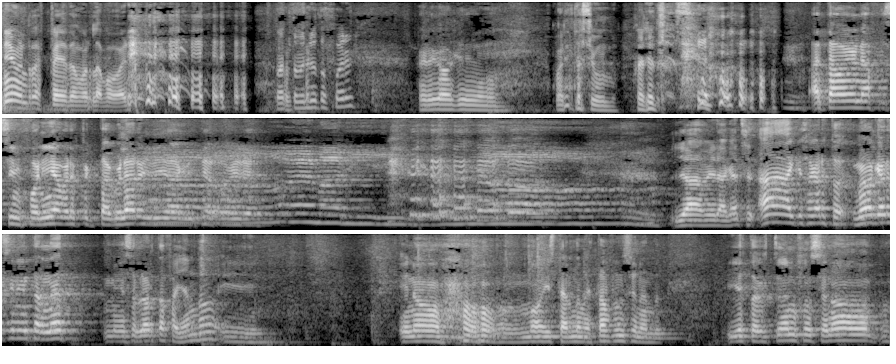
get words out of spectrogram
Ni un respeto por la pobre. ¿Cuántos minutos fueron? Creo que 40 segundos. 40 Ha estado en una sinfonía pero espectacular hoy día, Cristian Ramírez. Ya, mira, caché. Ah, hay que sacar esto. Me voy a quedar sin internet. Mi celular está fallando y. Y no. Movistar no me está funcionando. Y esta cuestión funcionó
